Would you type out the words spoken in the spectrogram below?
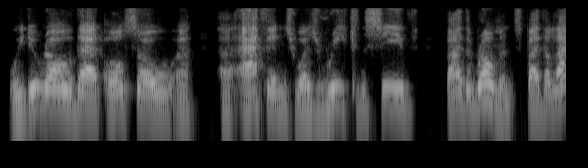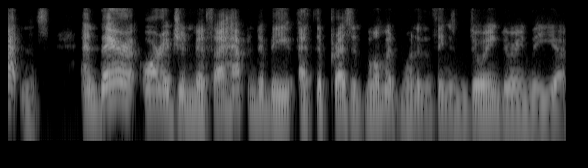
We do know that also uh, uh, Athens was reconceived by the Romans, by the Latins, and their origin myth. I happen to be at the present moment one of the things I'm doing during the uh,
